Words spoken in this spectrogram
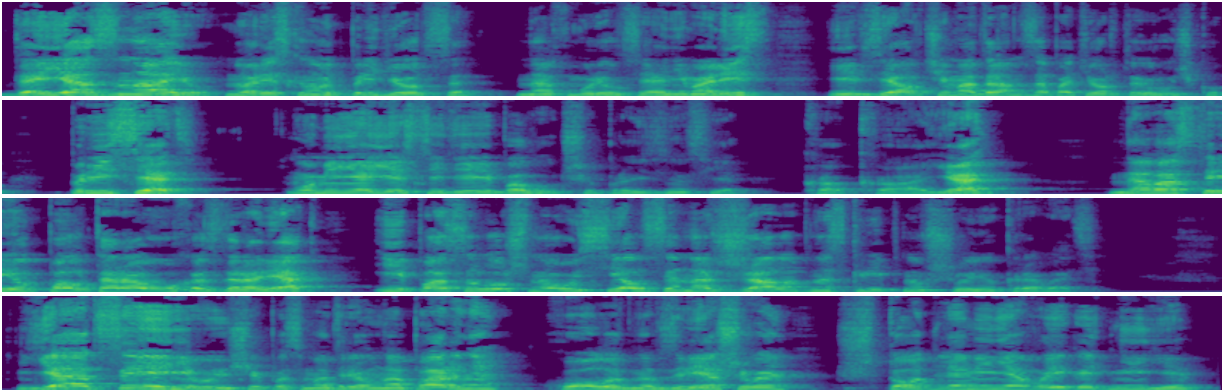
Да я знаю, но рискнуть придется, нахмурился анималист и взял чемодан за потертую ручку. «Присядь! У меня есть идея получше», – произнес я. «Какая?» – навострил полтора уха здоровяк и послушно уселся на жалобно скрипнувшую кровать. Я оценивающе посмотрел на парня, холодно взвешивая, что для меня выгоднее,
